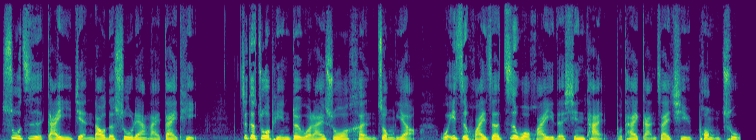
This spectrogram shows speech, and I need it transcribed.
数字改以剪刀的数量来代替。这个作品对我来说很重要，我一直怀着自我怀疑的心态，不太敢再去碰触。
